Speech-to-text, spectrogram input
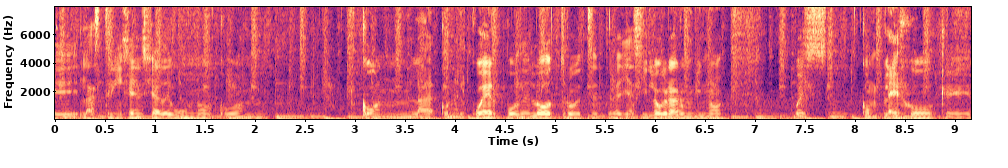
eh, la astringencia de uno con, con, la, con el cuerpo del otro, etcétera, y así lograr un vino pues complejo, que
